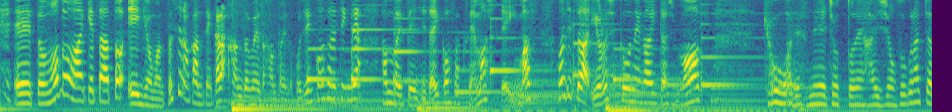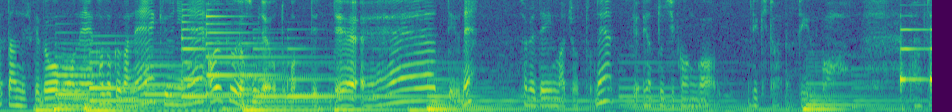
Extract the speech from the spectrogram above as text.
えと元マーケターと営業マンとしての観点からハンドメイド販売の個人コンサルティングや販売ページ代行作成もしています。本日はよろしくお願いいたします。今日はですねちょっとね配信遅くなっちゃったんですけどもうね家族がね急にね「あ今日休みだよ」とかって言って「えー」っていうね。それで今ちょっとねやっと時間ができたっていうか。本当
